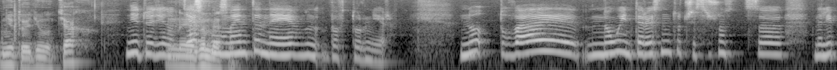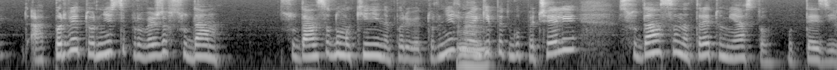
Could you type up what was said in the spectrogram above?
нито един от тях. Нито един от е тях е в момента не е в, в турнир. Но това е много интересното, че всъщност нали, а първият турнир се провежда в Судан. Судан са домакини на първия турнир, но Египет го печели. Судан са на трето място от тези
